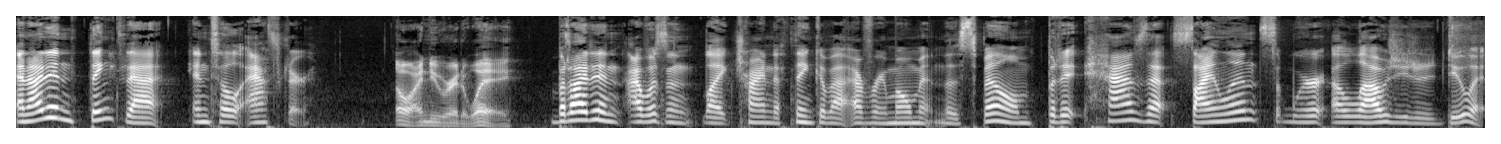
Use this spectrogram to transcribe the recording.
and I didn't think that until after. Oh, I knew right away. but I didn't I wasn't like trying to think about every moment in this film, but it has that silence where it allows you to do it.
